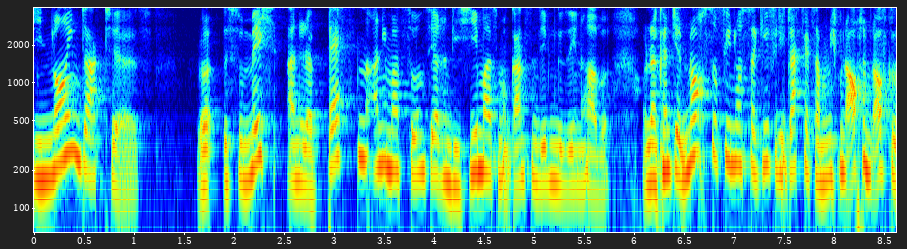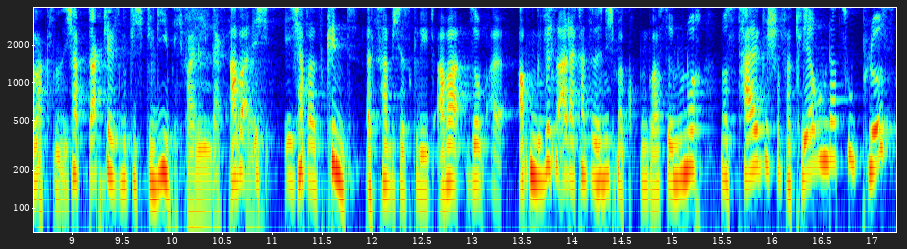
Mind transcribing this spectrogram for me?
die neuen DuckTales ist für mich eine der besten Animationsserien, die ich jemals in meinem ganzen Leben gesehen habe. Und dann könnt ihr noch so viel Nostalgie für die DuckTales haben. Und ich bin auch damit aufgewachsen. Ich habe DuckTales wirklich geliebt. Ich war nie ein DuckTales-Fan. Aber ich, ich habe als Kind, als habe ich das geliebt. Aber so äh, ab einem gewissen Alter kannst du das nicht mehr gucken. Du hast ja nur noch nostalgische Verklärung dazu. Plus,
